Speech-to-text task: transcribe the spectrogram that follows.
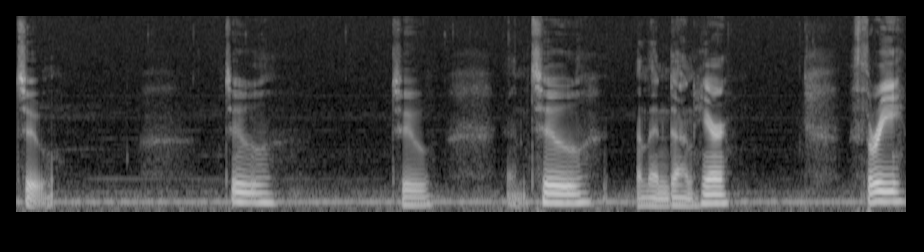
two, two, two, and two, and then down here, three.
